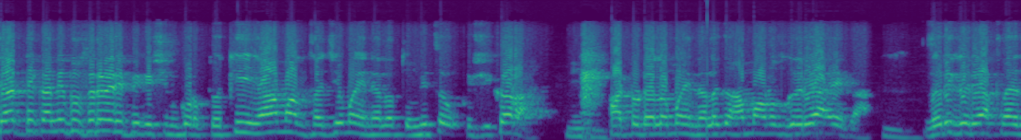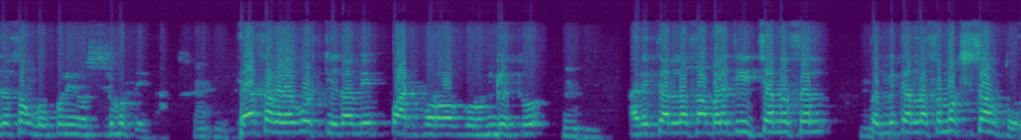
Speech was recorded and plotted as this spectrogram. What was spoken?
त्या ठिकाणी दुसरं व्हेरिफिकेशन करतो की ह्या माणसाची महिन्याला तुम्ही चौकशी करा. आठवड्याला महिन्याला हा माणूस घरी आहे का? जरी घरी असला तर संगोपन व्यवस्थित होते का? ह्या सगळ्या गोष्टीचा मी पाठपुरावा करून घेतो. आणि त्यांना सांभाळायची इच्छा नसेल तर मी त्यांना समक्ष सांगतो.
